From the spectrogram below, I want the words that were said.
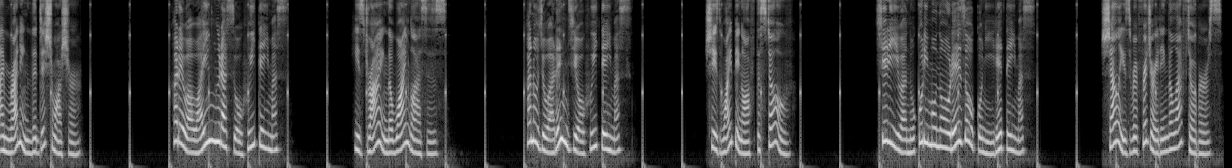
I'm running the dishwasher. 彼はワイングラスを拭いています。He's drying the wine glasses. 彼女はレンジを拭いています。She's wiping off the stove. シェリーは残り物を冷蔵庫に入れています。Shelly's refrigerating the leftovers.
